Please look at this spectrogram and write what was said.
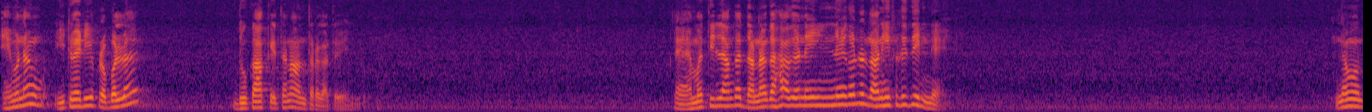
එහෙමනම් ඊට වැඩිය ප්‍රබල දුකක් එතන අන්තර්ගත වෙන්නේ. ඇමති ළඟ දන ගහගෙන ඉන්න එකට ධනිසට දෙන්නේ නැහැ. නමුත්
